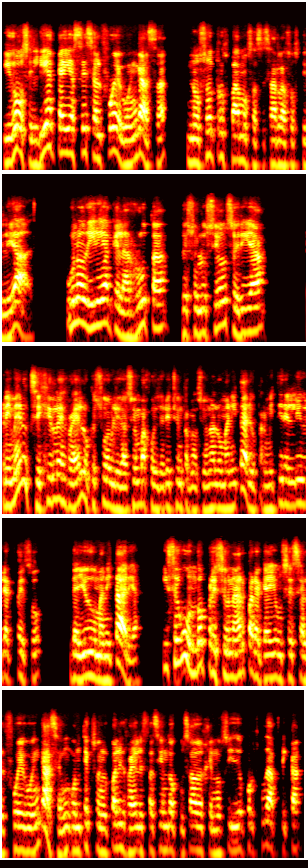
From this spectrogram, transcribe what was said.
Y dos, el día que haya cese al fuego en Gaza, nosotros vamos a cesar las hostilidades. Uno diría que la ruta de solución sería, primero, exigirle a Israel lo que es su obligación bajo el derecho internacional humanitario, permitir el libre acceso de ayuda humanitaria. Y segundo, presionar para que haya un cese al fuego en Gaza, en un contexto en el cual Israel está siendo acusado de genocidio por Sudáfrica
